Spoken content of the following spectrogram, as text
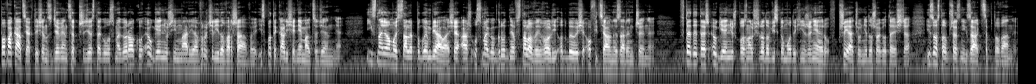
Po wakacjach 1938 roku Eugeniusz i Maria wrócili do Warszawy i spotykali się niemal codziennie. Ich znajomość stale pogłębiała się, aż 8 grudnia w Stalowej Woli odbyły się oficjalne zaręczyny. Wtedy też Eugeniusz poznał środowisko młodych inżynierów, przyjaciół niedoszłego teścia i został przez nich zaakceptowany.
